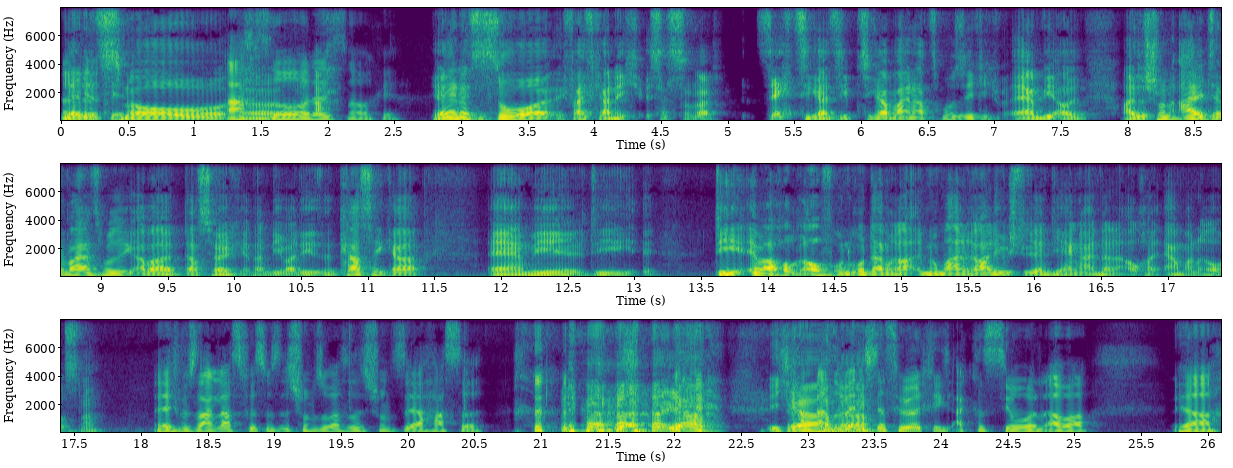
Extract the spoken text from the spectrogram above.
Let Okay, it okay. snow. Ach so, äh, das ist noch okay. Ja, ja, das ist so, ich weiß gar nicht, ist das sogar 60er, 70er Weihnachtsmusik? Ich, irgendwie, also schon alte Weihnachtsmusik, aber das höre ich dann lieber. Diese Klassiker, irgendwie, die, die immer rauf und runter im, Ra im normalen Radio gespielt werden, die hängen einen dann auch irgendwann raus, ne? Ja, ich muss sagen, Last Christmas ist schon sowas, was ich schon sehr hasse. ja, Ich, Ja, also wenn ja. ich das höre, kriege ich Aggression, aber ja,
